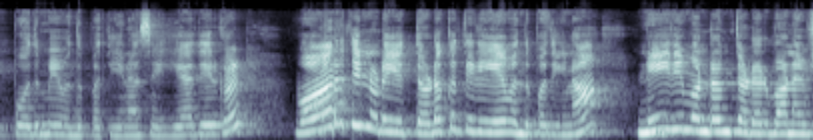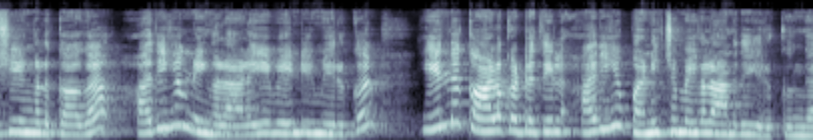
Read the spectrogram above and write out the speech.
எப்போதுமே வந்து பார்த்தீங்கன்னா செய்யாதீர்கள். வாரத்தினுடைய தொடக்கத்திலேயே வந்து பார்த்தீங்கன்னா நீதிமன்றம் தொடர்பான விஷயங்களுக்காக அதிகம் நீங்கள் அலைய வேண்டியும் இருக்கும் இந்த காலகட்டத்தில் அதிக பணிச்சுமைகளானது இருக்குங்க.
